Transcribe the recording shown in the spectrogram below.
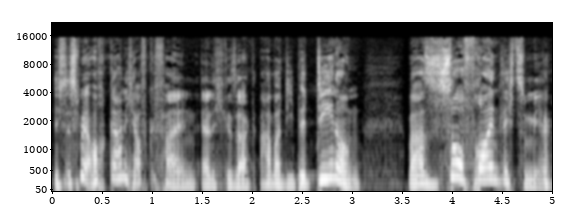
es ist mir auch gar nicht aufgefallen, ehrlich gesagt. Aber die Bedienung war so freundlich zu mir.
